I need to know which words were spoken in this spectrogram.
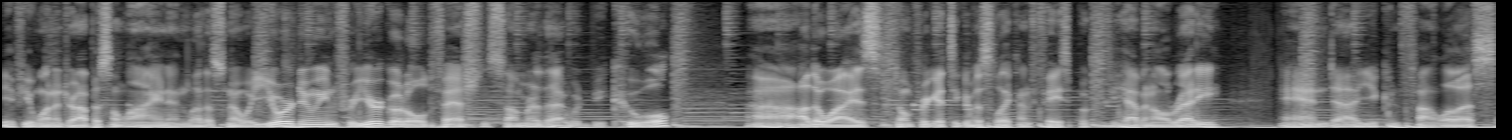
if you want to drop us a line and let us know what you're doing for your good old fashioned summer, that would be cool. Uh, otherwise, don't forget to give us a like on Facebook if you haven't already. And uh, you can follow us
